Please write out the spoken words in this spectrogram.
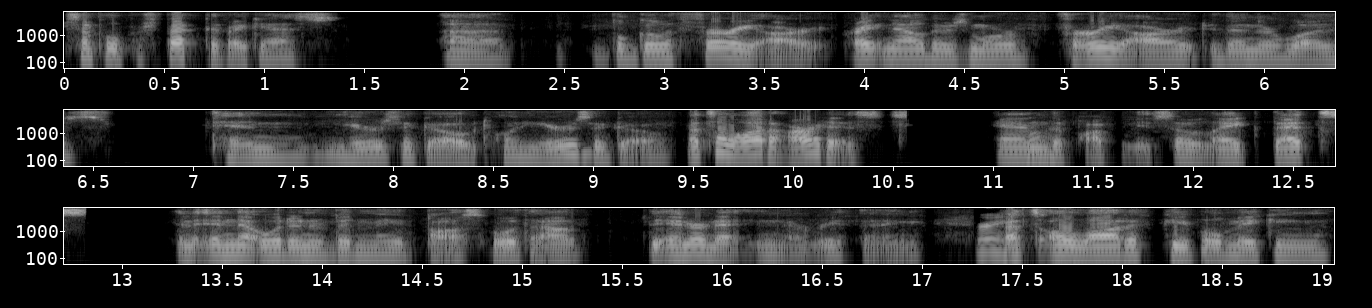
simple perspective, I guess. Uh, we'll go with furry art. Right now, there's more furry art than there was 10 years ago, 20 years ago. That's a lot of artists. And the pop, so like that's and, and that wouldn't have been made possible without the internet and everything. Right. That's a lot of people making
